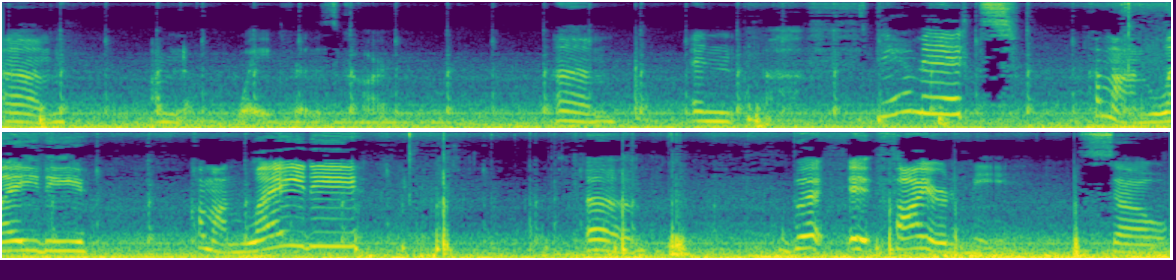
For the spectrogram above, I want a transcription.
Um, I'm gonna wait for this car. Um, and ugh, damn it! Come on, lady. Come on, lady. Um, but it fired me, so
